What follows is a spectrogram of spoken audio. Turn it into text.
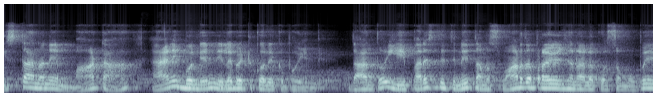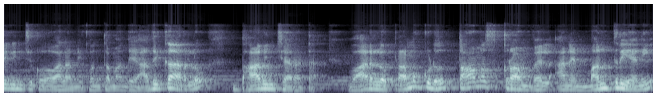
ఇస్తాననే మాట యానీ బొలియన్ నిలబెట్టుకోలేకపోయింది. దాంతో ఈ పరిస్థితిని తమ స్వార్థ ప్రయోజనాల కోసం ఉపయోగించుకోవాలని కొంతమంది అధికారులు భావించారట. వారిలో ప్రముఖుడు థామస్ క్రామ్వెల్ అనే మంత్రి అని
